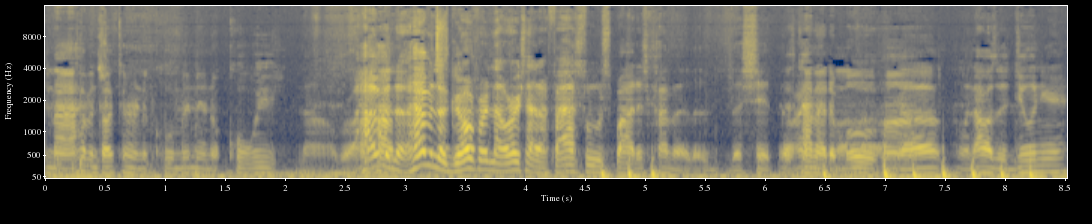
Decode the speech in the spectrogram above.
Nah, I haven't talked to her in a cool minute, in a cool week. No, bro. Having a, having a girlfriend that works at a fast food spot is kind of the, the shit. though. That's kinda the move, huh? Yup. When I was a junior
